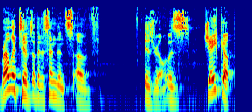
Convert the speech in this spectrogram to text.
relatives of the descendants of Israel. It was Jacob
